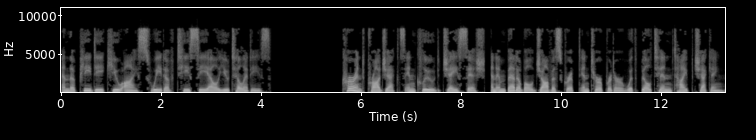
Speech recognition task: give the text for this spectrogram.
and the PDQI suite of TCL utilities. Current projects include JSIsh, an embeddable JavaScript interpreter with built-in type checking.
